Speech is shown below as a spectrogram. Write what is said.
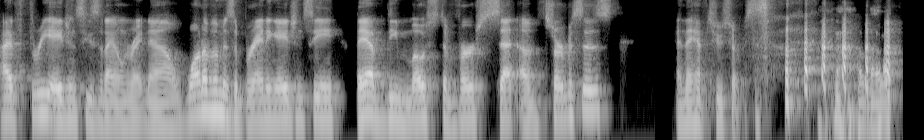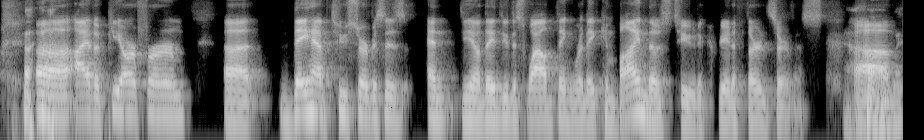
I have three agencies that I own right now. One of them is a branding agency. They have the most diverse set of services, and they have two services. I, uh, I have a PR firm. Uh, they have two services, and you know they do this wild thing where they combine those two to create a third service. Oh, um,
